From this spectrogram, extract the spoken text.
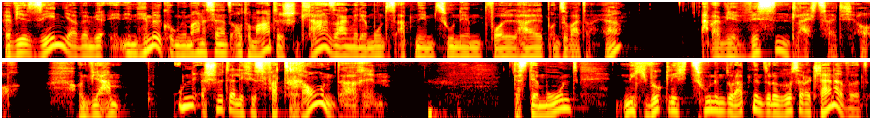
Weil wir sehen ja, wenn wir in den Himmel gucken, wir machen das ja ganz automatisch. Klar sagen wir, der Mond ist abnehmend, zunehmend, voll, halb und so weiter, ja? Aber wir wissen gleichzeitig auch. Und wir haben unerschütterliches Vertrauen darin, dass der Mond nicht wirklich zunimmt oder abnimmt oder größer oder kleiner wird,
